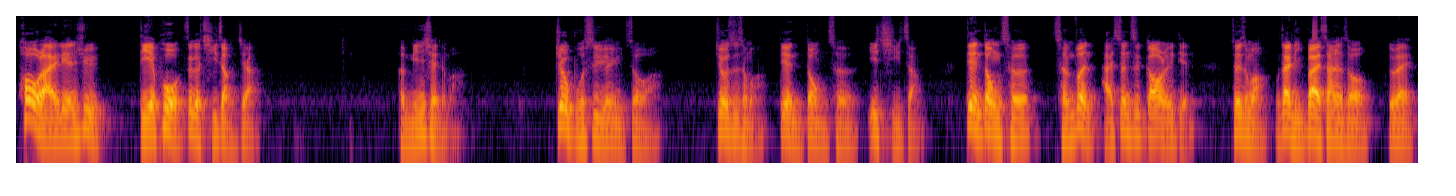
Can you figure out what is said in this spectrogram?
后来连续跌破这个起涨价，很明显的嘛，就不是元宇宙啊。就是什么电动车一起涨，电动车成分还甚至高了一点，所以什么？我在礼拜三的时候，对不对？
